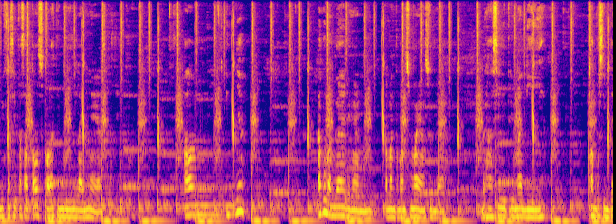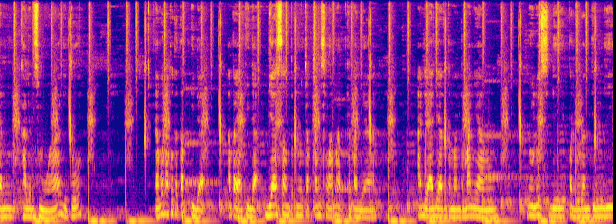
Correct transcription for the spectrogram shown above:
universitas atau sekolah tinggi lainnya ya seperti. Um, intinya aku bangga dengan teman-teman semua yang sudah berhasil diterima di kampus impian kalian semua gitu. Namun aku tetap tidak apa ya tidak biasa untuk mengucapkan selamat kepada adik-adik atau teman-teman yang lulus di perguruan tinggi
